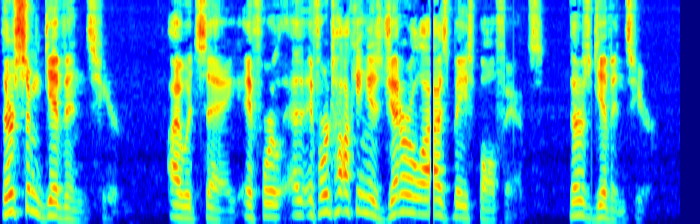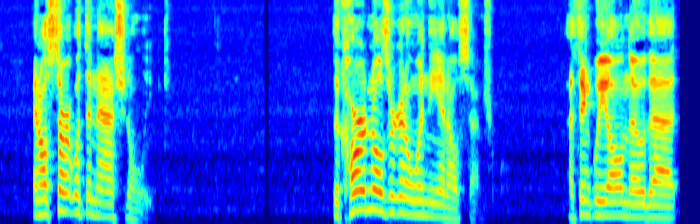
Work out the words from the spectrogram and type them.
there's some givens here. I would say if we're if we're talking as generalized baseball fans, there's givens here. And I'll start with the National League. The Cardinals are going to win the NL Central. I think we all know that.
